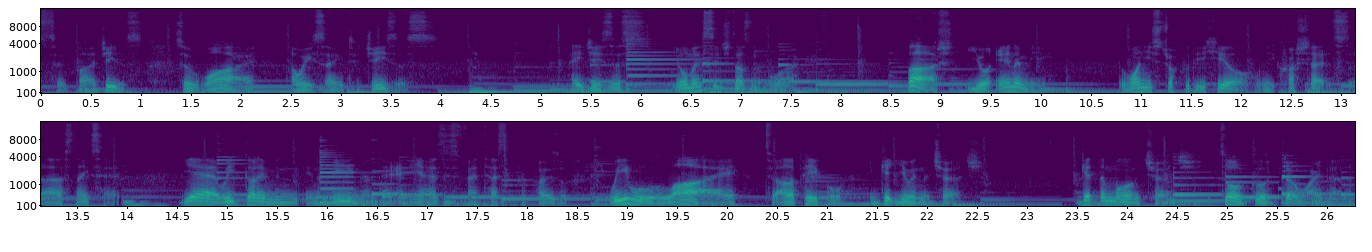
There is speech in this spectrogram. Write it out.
said by Jesus. So, why are we saying to Jesus, Hey Jesus, your message doesn't work, but your enemy, the one you struck with your heel when you crushed that uh, snake's head, yeah, we got him in, in a meeting that day and he has this fantastic proposal. We will lie to other people and get you in the church. Get them all in the church. It's all good, don't worry about it.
